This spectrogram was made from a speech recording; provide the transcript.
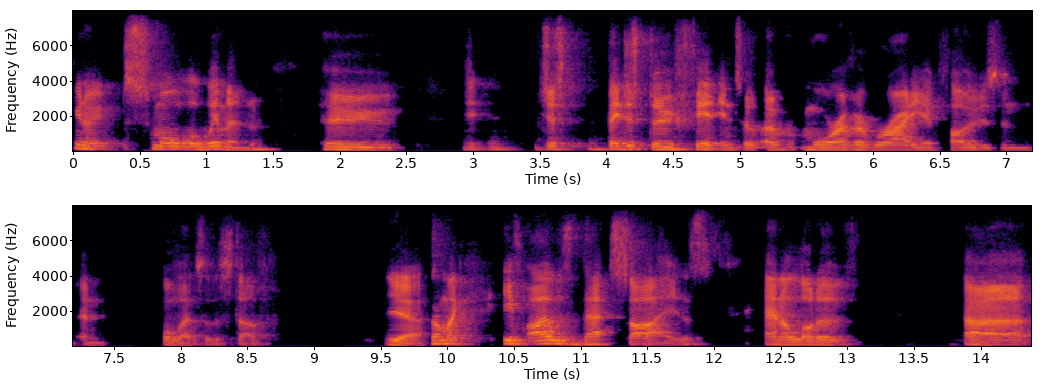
you know, smaller women who just they just do fit into a more of a variety of clothes and and all that sort of stuff. Yeah. So I'm like, if I was that size and a lot of uh,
